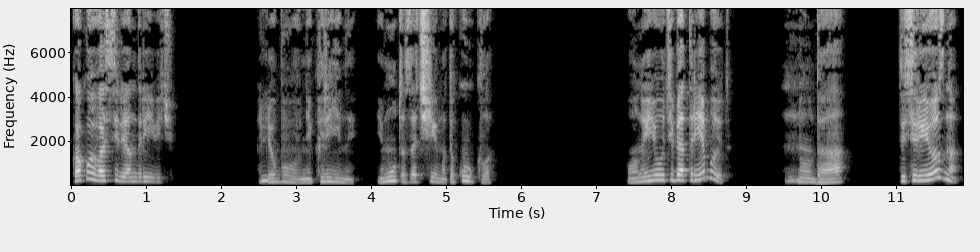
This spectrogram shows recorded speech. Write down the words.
Какой Василий Андреевич? Любовник Рины. Ему-то зачем эта кукла? Он ее у тебя требует? Ну да. Ты серьезно?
